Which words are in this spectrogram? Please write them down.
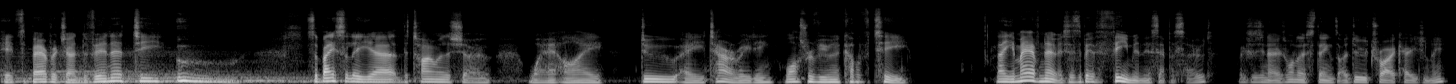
It's beverage and divinity. Ooh. So basically, uh, the time of the show where I do a tarot reading whilst reviewing a cup of tea. Now, you may have noticed there's a bit of a theme in this episode, which is, you know, is one of those things I do try occasionally.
